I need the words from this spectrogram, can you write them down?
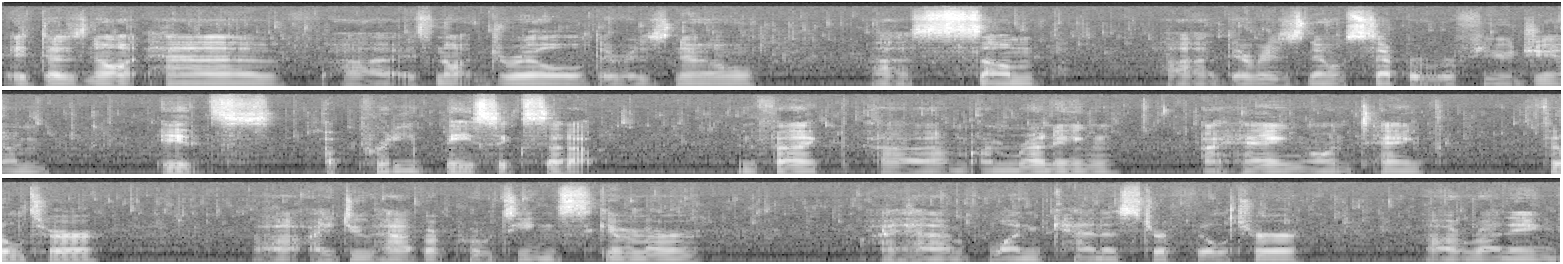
It does not have, uh, it's not drilled, there is no uh, sump, uh, there is no separate refugium. It's a pretty basic setup. In fact, um, I'm running a hang on tank filter. Uh, I do have a protein skimmer. I have one canister filter uh, running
